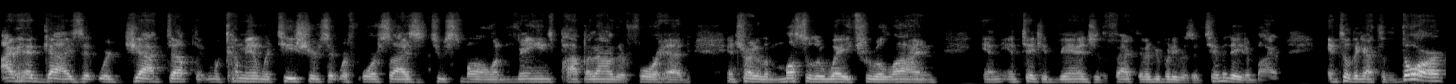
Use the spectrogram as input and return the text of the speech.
I've had guys that were jacked up that would come in with t-shirts that were four sizes too small and veins popping out of their forehead and try to muscle their way through a line and, and take advantage of the fact that everybody was intimidated by him until they got to the door.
